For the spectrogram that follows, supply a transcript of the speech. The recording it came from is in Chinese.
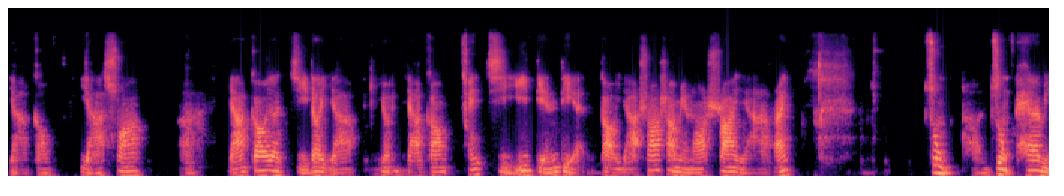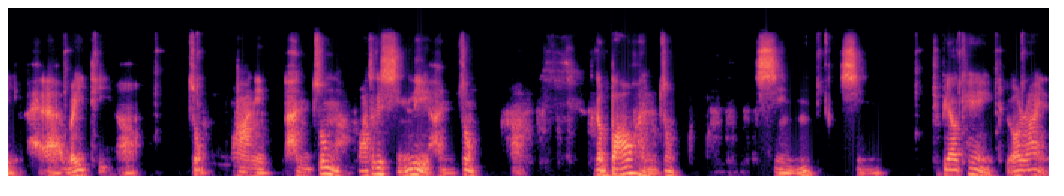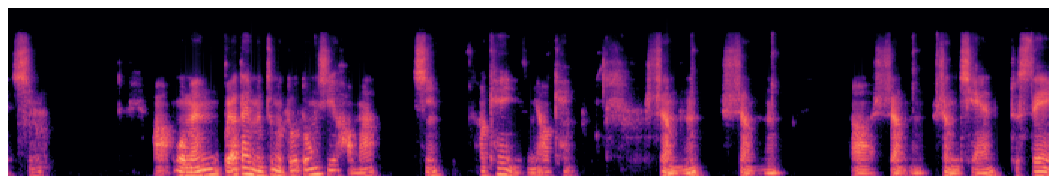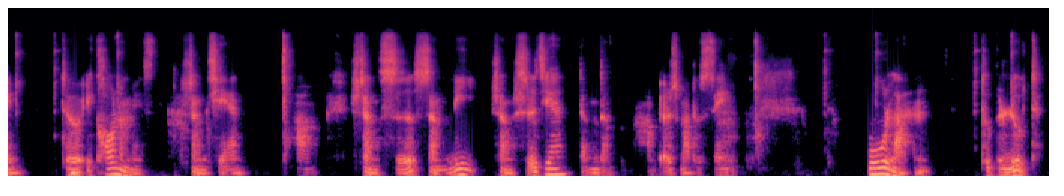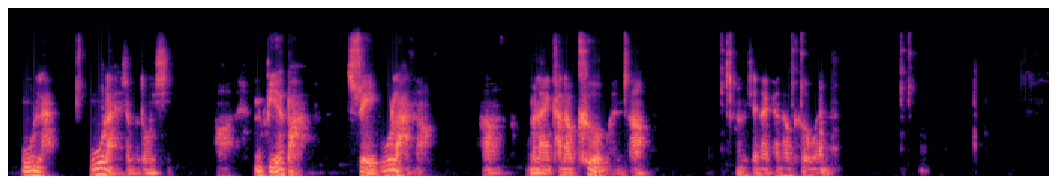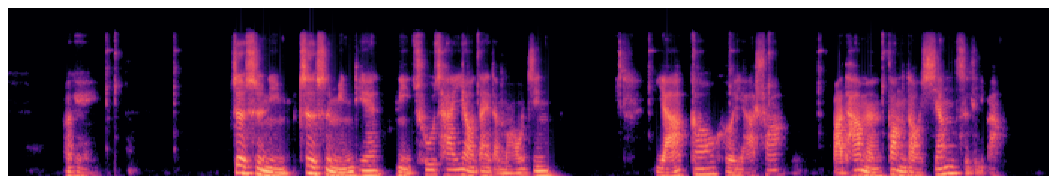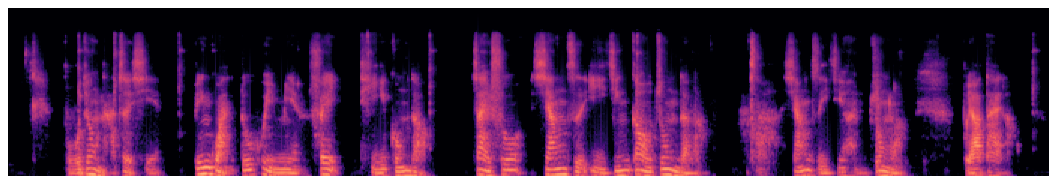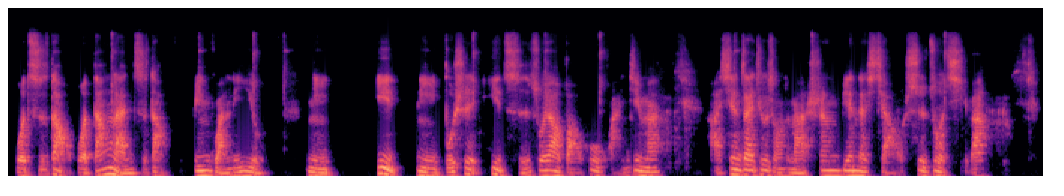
牙膏、牙刷啊，牙膏要挤到牙，用牙膏，哎，挤一点点到牙刷上面，然后刷牙，right？重啊，重，heavy，呃，weighty 啊，重，哇，你。很重啊！哇，这个行李很重啊，这个包很重。行行，to be OK，to be alright，行。啊，我们不要带么这么多东西好吗？行，OK，怎么样？OK，省省啊，省省钱，to save，to economize，省钱。省时、省力、省时间等等啊，表示什么？To save。污染，to pollute，污染，污染什么东西啊？你别把水污染了啊！我们来看到课文啊，我们现在看到课文。OK，这是你，这是明天。你出差要带的毛巾、牙膏和牙刷，把它们放到箱子里吧。不用拿这些，宾馆都会免费提供的。再说，箱子已经够重的了，啊，箱子已经很重了，不要带了。我知道，我当然知道，宾馆里有你一。你不是一直说要保护环境吗？啊，现在就从什么身边的小事做起吧。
